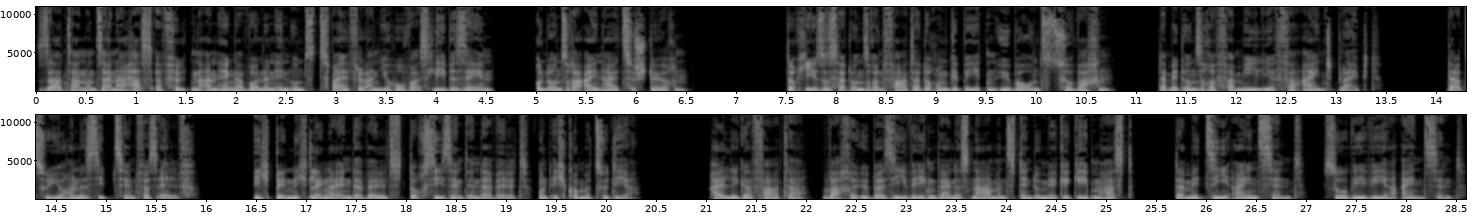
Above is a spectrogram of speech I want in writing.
Satan und seine hasserfüllten Anhänger wollen in uns Zweifel an Jehovas Liebe sehen und unsere Einheit zerstören. Doch Jesus hat unseren Vater darum gebeten, über uns zu wachen, damit unsere Familie vereint bleibt. Dazu Johannes 17, Vers 11. Ich bin nicht länger in der Welt, doch sie sind in der Welt, und ich komme zu dir. Heiliger Vater, wache über sie wegen deines Namens, den du mir gegeben hast, damit sie eins sind, so wie wir eins sind.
